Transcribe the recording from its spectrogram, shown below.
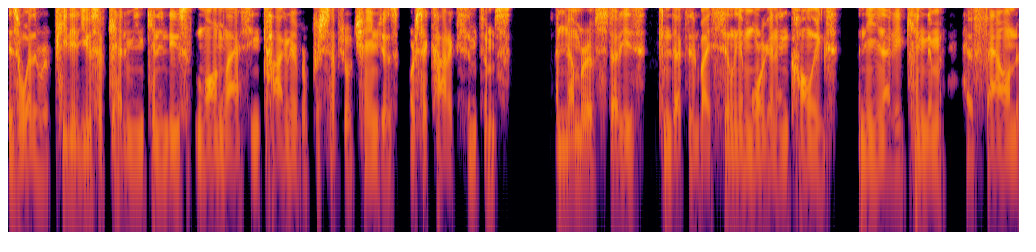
is whether repeated use of ketamine can induce long lasting cognitive or perceptual changes or psychotic symptoms. A number of studies conducted by Celia Morgan and colleagues in the United Kingdom have found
